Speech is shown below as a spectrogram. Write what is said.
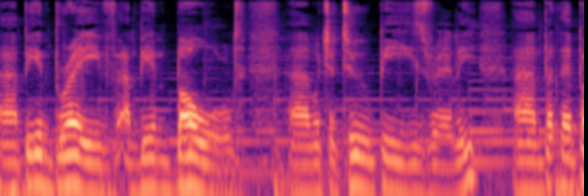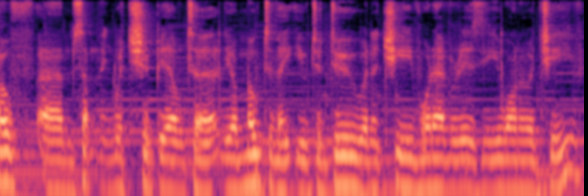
uh, being brave and being bold, uh, which are two B's really, um, but they're both um, something which should be able to you know, motivate you to do and achieve whatever it is that you want to achieve.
